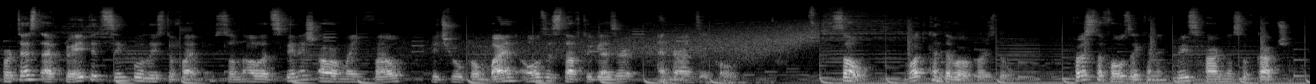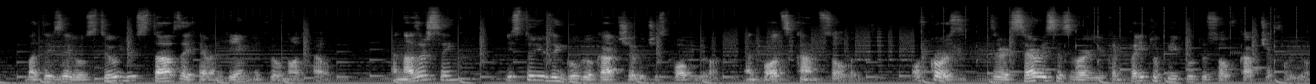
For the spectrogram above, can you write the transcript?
For test I've created simple list of items, so now let's finish our main file which will combine all the stuff together and run the code. So, what can developers do? First of all they can increase hardness of CAPTCHA, but if they will still use stuff they have in game it will not help. Another thing is to using Google CAPTCHA which is popular, and bots can't solve it. Of course, there are services where you can pay to people to solve CAPTCHA for you,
